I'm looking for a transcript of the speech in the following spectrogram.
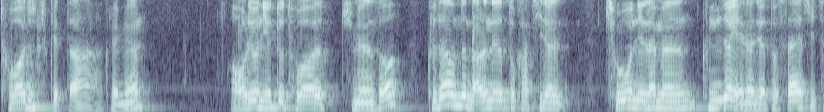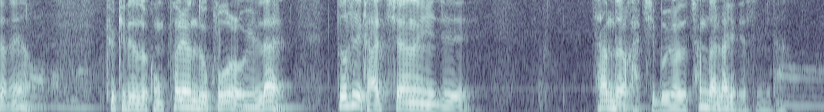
도와주면 좋겠다. 그러면 어려운 이웃도 도와주면서 그 사람들 나름대로 또 같이 이런 좋은 일 하면 굉장히 에너지가 또 쌓일 수 있잖아요. 네, 네, 그렇게 돼서 08년도 9월 5일 날 뜻을 같이 하는 이제 사람들하고 같이 모여서 창단을 하게 됐습니다. 어,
